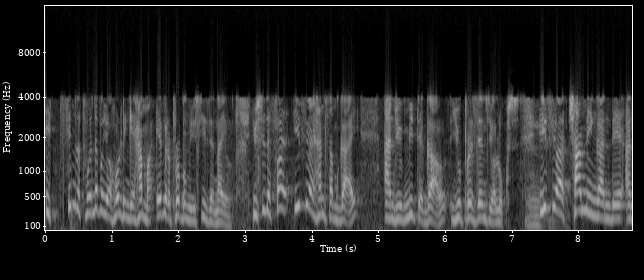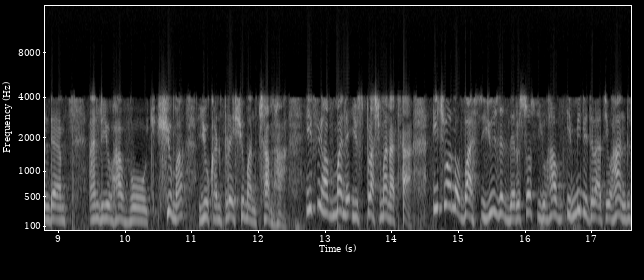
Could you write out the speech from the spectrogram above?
It seems that whenever you're holding a hammer, every problem you see is a nail. You see, the if you're a handsome guy and you meet a girl, you present your looks. If you are charming and uh, and um, and you have uh, humor, you can play humor and charm her. If you have money, you splash money at her. Each one of us uses the resource you have immediately at your hands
